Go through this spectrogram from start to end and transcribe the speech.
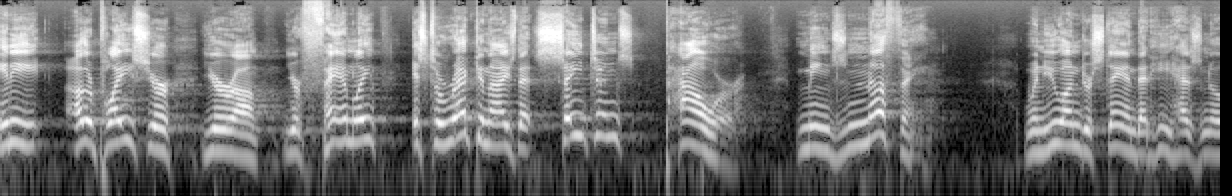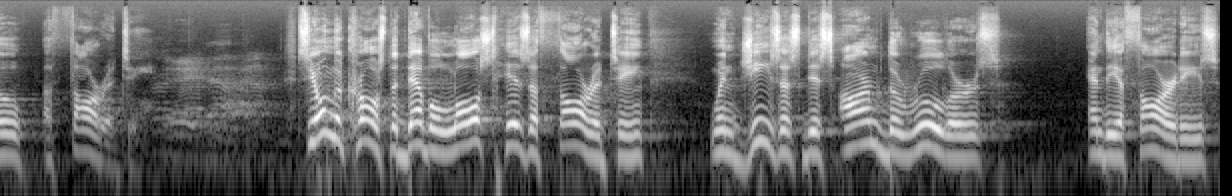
any other place, your, your, uh, your family is to recognize that Satan's power means nothing when you understand that he has no authority. See, on the cross, the devil lost his authority when Jesus disarmed the rulers and the authorities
